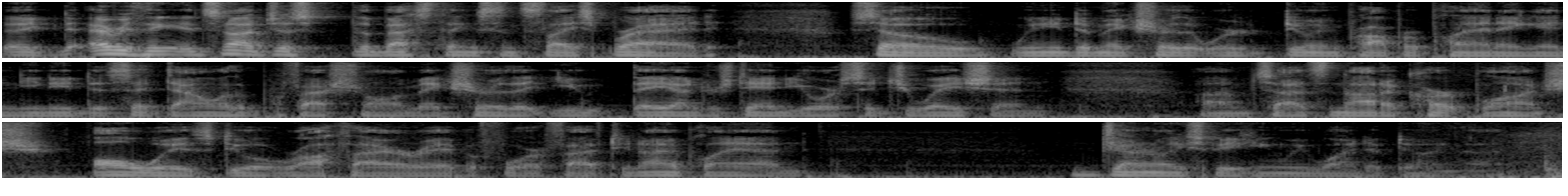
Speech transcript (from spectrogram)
like everything. It's not just the best thing since sliced bread. So we need to make sure that we're doing proper planning, and you need to sit down with a professional and make sure that you they understand your situation. Um, so that's not a carte blanche. Always do a Roth IRA before a 529 plan. Generally speaking, we wind up doing that.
